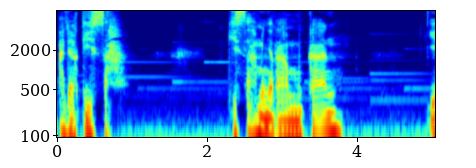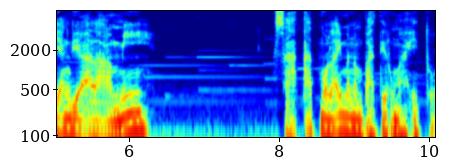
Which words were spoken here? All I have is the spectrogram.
ada kisah. Kisah menyeramkan yang dialami saat mulai menempati rumah itu.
